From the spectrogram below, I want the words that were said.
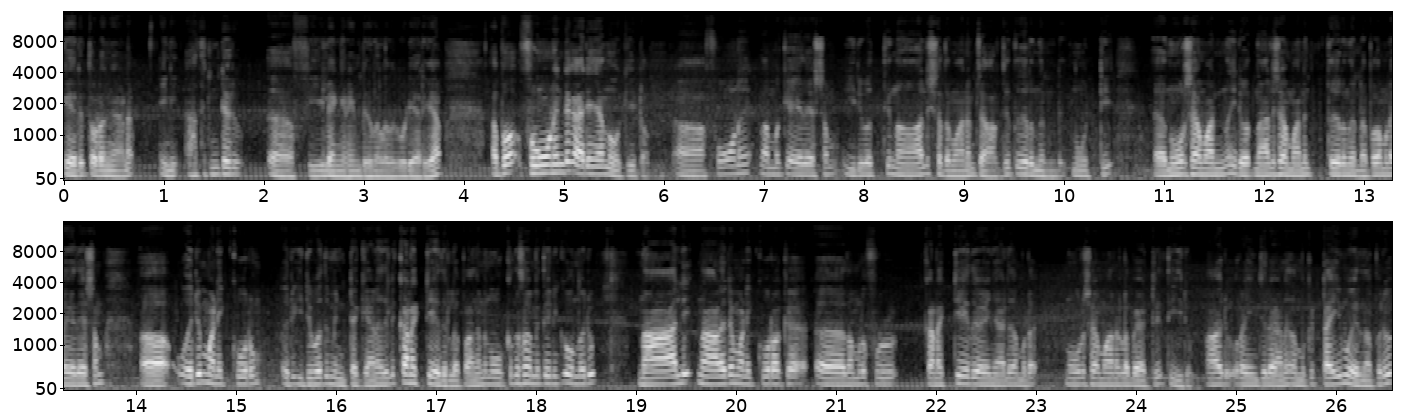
കയറി തുടങ്ങുകയാണ് ഇനി അതിന്റെ ഒരു ഫീൽ എങ്ങനെയുണ്ട് എന്നുള്ളത് കൂടി അറിയാം. അപ്പോൾ ഫോണിന്റെ കാര്യം ഞാൻ നോക്കി കേട്ടോ ഫോണ് നമുക്ക് ഏകദേശം ഇരുപത്തി നാല് ശതമാനം ചാർജ് തീർന്നിട്ടുണ്ട്. നൂറ്റി നൂറ് ശതമാനം നിന്ന് ഇരുപത്തിനാല് ശതമാനം തീർന്നിട്ടുണ്ട്. അപ്പോൾ നമ്മൾ ഏകദേശം ഒരു മണിക്കൂറും ഒരു ഇരുപത് മിനിറ്റൊക്കെയാണ് ഇതിൽ കണക്ട് ചെയ്തിട്ടുള്ളത്. അപ്പോൾ അങ്ങനെ നോക്കുന്ന സമയത്ത് എനിക്ക് ഒന്നൊരു നാല് നാലര മണിക്കൂറൊക്കെ നമ്മൾ ഫുൾ കണക്ട് ചെയ്ത് കഴിഞ്ഞാൽ നമ്മുടെ നൂറ് ശതമാനമുള്ള ബാറ്ററി തീരും. ആ ഒരു റേഞ്ചിലാണ് നമുക്ക് ടൈം വരുന്നത്. അപ്പോൾ ഒരു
